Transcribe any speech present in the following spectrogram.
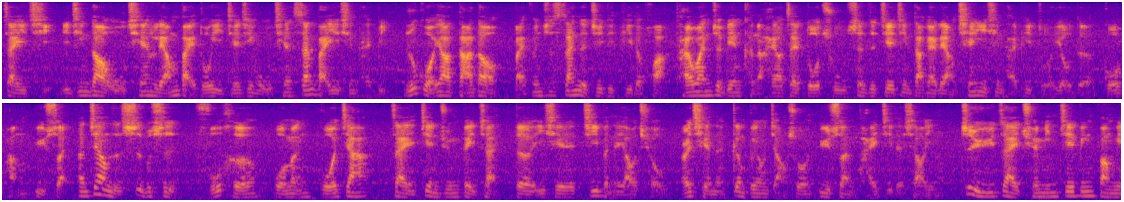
在一起，已经到五千两百多亿，接近五千三百亿新台币。如果要达到百分之三的 GDP 的话，台湾这边可能还要再多出，甚至接近大概两千亿新台币左右的国防预算。那这样子是不是符合我们国家在建军备战的一些基本的要求，而且呢，更不用讲说预算排挤的效应。至于在全民皆兵方面，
